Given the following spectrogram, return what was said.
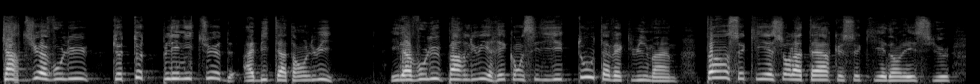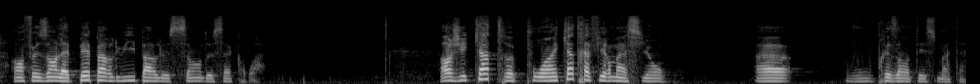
Car Dieu a voulu que toute plénitude habitât en lui. Il a voulu par lui réconcilier tout avec lui-même, tant ce qui est sur la terre que ce qui est dans les cieux, en faisant la paix par lui, par le sang de sa croix. Alors j'ai quatre points, quatre affirmations à vous présenter ce matin.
